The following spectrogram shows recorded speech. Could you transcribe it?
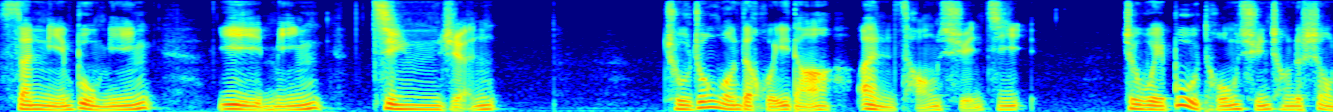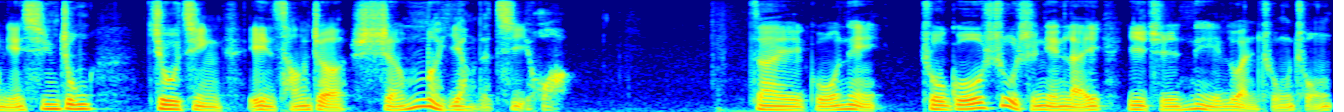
三年不鸣。”一鸣惊人。楚庄王的回答暗藏玄机，这位不同寻常的少年心中究竟隐藏着什么样的计划？在国内，楚国数十年来一直内乱重重。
